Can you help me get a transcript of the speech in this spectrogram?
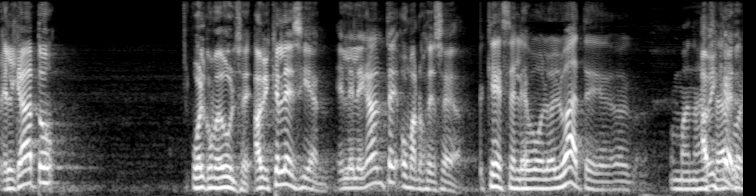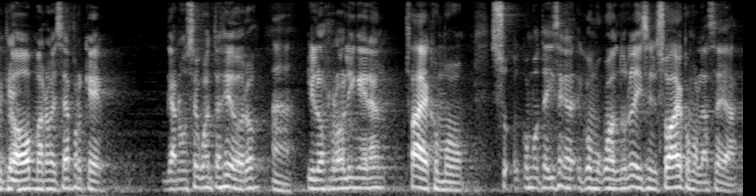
El gato o el come dulce. ¿A Vizquel le decían el elegante o manos de seda? ¿qué? ¿Se le voló el bate? Manos ¿A de seda. No, manos de seda porque ganó 11 guantes de oro Ah. y los rolling eran, ¿sabes? Como, como te dicen, como cuando uno le dicen suave como la seda.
